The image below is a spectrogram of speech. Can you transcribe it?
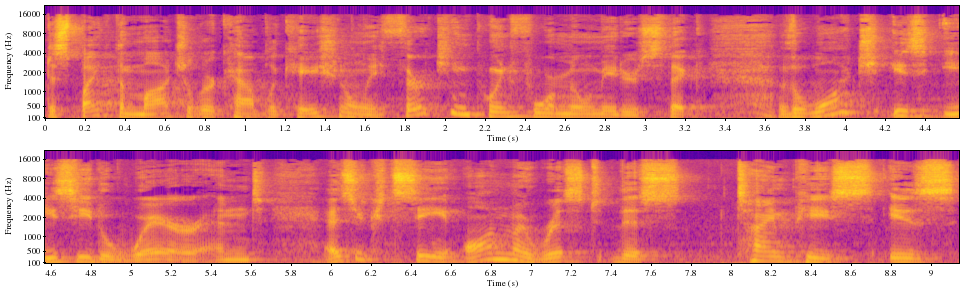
despite the modular complication, only 13.4 millimeters thick. The watch is easy to wear, and as you can see on my wrist, this timepiece is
